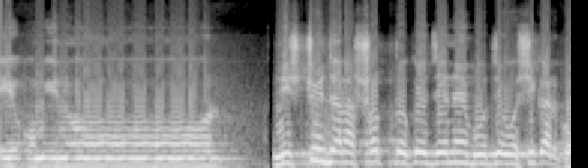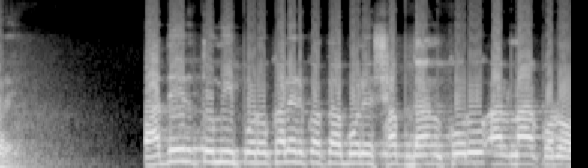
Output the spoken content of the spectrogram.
يؤمنون নিশ্চয় যারা সত্যকে জেনে বুঝে অস্বীকার করে তাদের তুমি পরকালের কথা বলে সাবধান করো আর না করো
